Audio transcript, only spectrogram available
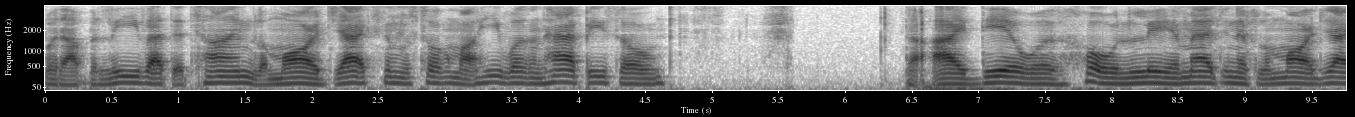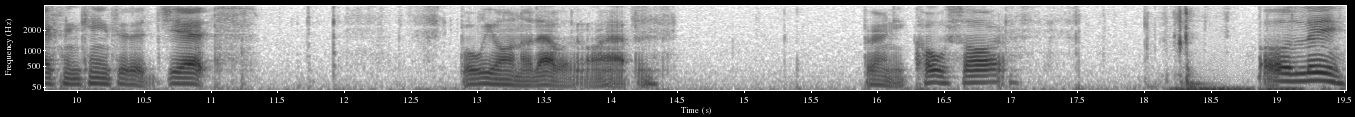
but I believe at the time Lamar Jackson was talking about he wasn't happy, so the idea was holy. Imagine if Lamar Jackson came to the Jets. But we all know that wasn't gonna happen. Bernie Kosar. Holy.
